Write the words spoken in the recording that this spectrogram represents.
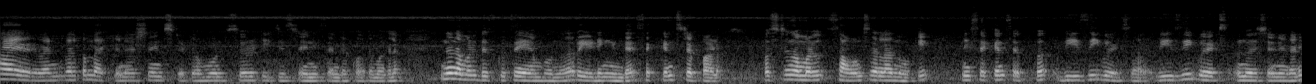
Hi everyone welcome back to national institute of Montessori teachers training centre Kothamangalam ഇന്ന് നമ്മൾ ഡിസ്കസ് ചെയ്യാൻ പോകുന്നത് റീഡിങ്ങിന്റെ സെക്കൻഡ് സ്റ്റെപ്പാണ് ഫസ്റ്റ് നമ്മൾ സൗണ്ട്സ് എല്ലാം നോക്കി. ഇനി സെക്കൻഡ് സ്റ്റെപ്പ് വീസി വേർഡ്സ് ആണ്. വീസി വേർഡ്സ് എന്ന് വെച്ച് കഴിഞ്ഞാൽ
